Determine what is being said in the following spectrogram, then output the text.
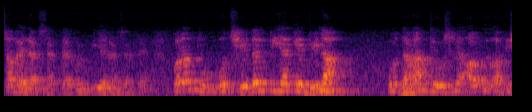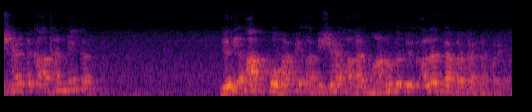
समय लग सकता है, कोई ये लग सकता है। परंतु वो छेदन क्रिया के बिना वो थे उसमें और कोई अतिशयता का आधार नहीं करता। यदि आपको वहाँ पे अतिशय आधार मानोगे तो एक अलग व्यापार करना पड़ेगा।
